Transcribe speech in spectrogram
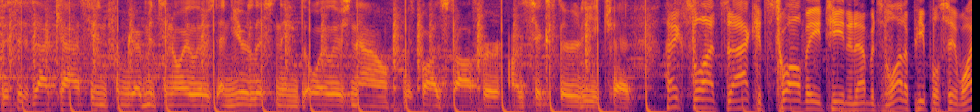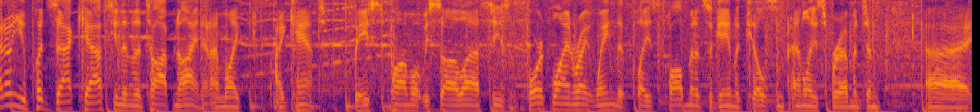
This is Zack Kassian from your Edmonton Oilers, and you're listening to Oilers Now with Bob Stauffer on 630 Ched. Thanks a lot, Zach. It's 1218 in Edmonton. A lot of people say, why don't you put Zack Kassian in the top nine? And I'm like, I can't, based upon what we saw last season. Fourth line right wing that plays 12 minutes a game that kills some penalties for Edmonton. Uh,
